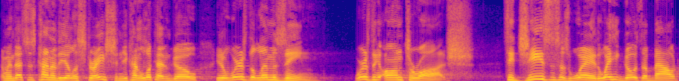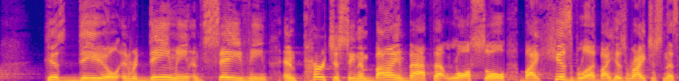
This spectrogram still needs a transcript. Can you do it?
I mean, that's just kind of the illustration. You kind of look at it and go, you know, where's the limousine? Where's the entourage? See, Jesus' way, the way he goes about his deal in redeeming and saving and purchasing and buying back that lost soul by his blood, by his righteousness,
